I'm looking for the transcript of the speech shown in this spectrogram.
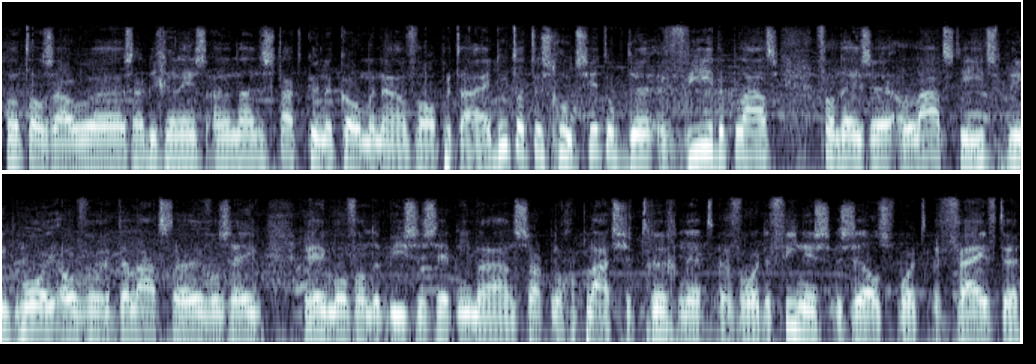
Want dan zou, zou die geen eens aan, de start kunnen komen na een valpartij. Hij doet dat dus goed. Zit op de vierde plaats van deze laatste heat. Springt mooi over de laatste heuvels heen. Raymond van der Biezen zet niet meer aan. Zakt nog een plaatsje terug net voor de finish. Zelfs wordt vijfde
